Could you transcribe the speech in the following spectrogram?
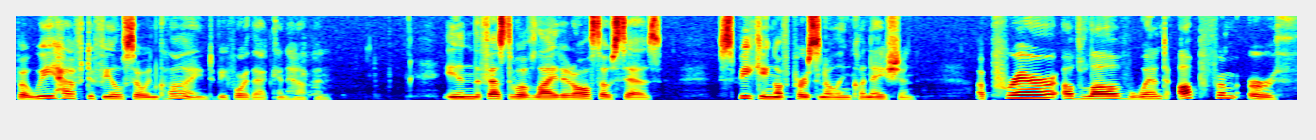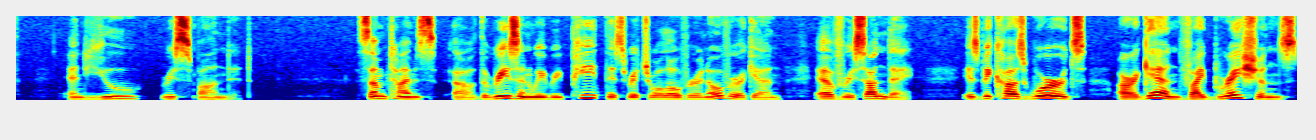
but we have to feel so inclined before that can happen. In the Festival of Light, it also says, speaking of personal inclination, a prayer of love went up from earth, and you responded. Sometimes uh, the reason we repeat this ritual over and over again every Sunday is because words are again vibrations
